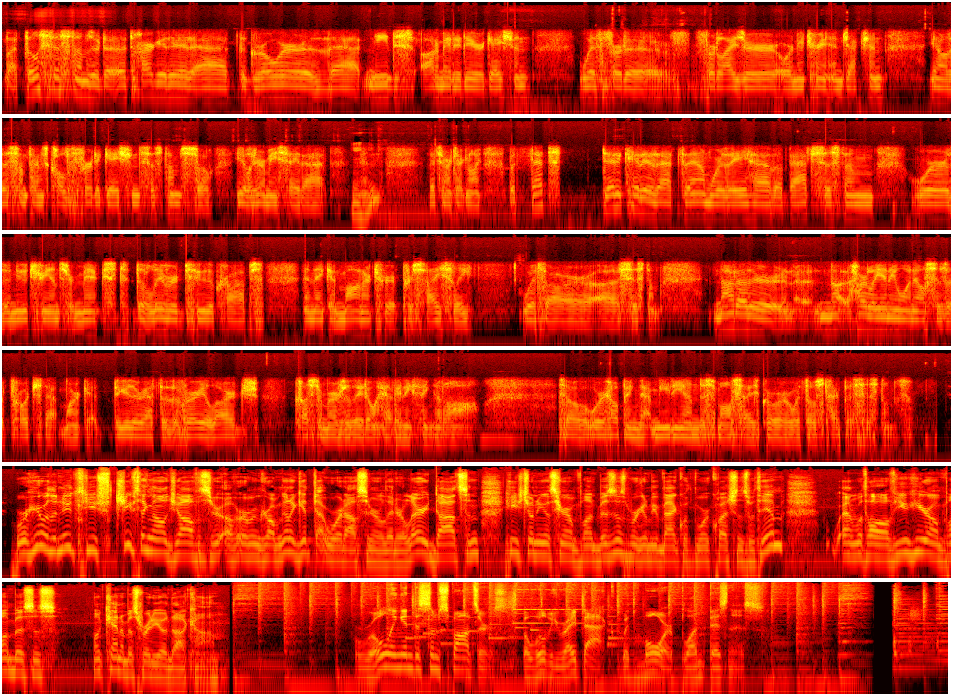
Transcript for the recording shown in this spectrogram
But those systems are targeted at the grower that needs automated irrigation with fertilizer or nutrient injection. You know, that's sometimes called fertigation systems. So you'll hear me say that, mm-hmm. and that's our technology. But that's dedicated at them where they have a batch system where the nutrients are mixed, delivered to the crops, and they can monitor it precisely with our uh, system. Not other, not hardly anyone else has approached that market. They're either after the very large customers or they don't have anything at all. So we're helping that medium to small size grower with those type of systems. We're here with the new Chief, Chief Technology Officer of urban-gro. I'm going to get that word out sooner or later. Larry Dodson. He's joining us here on Blunt Business. We're going to be back with more questions with him and with all of you here on Blunt Business on CannabisRadio.com. Rolling into some sponsors, but we'll be right back with more Blunt Business.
